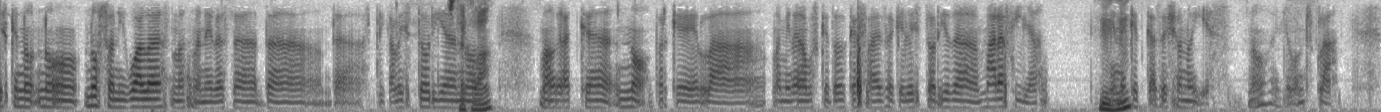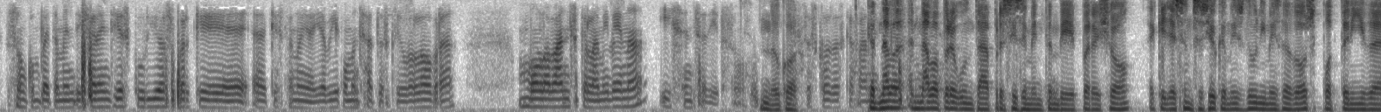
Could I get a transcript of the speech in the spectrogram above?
és que no, no, no són iguales les maneres d'explicar de, de, la història, Està no, clar. malgrat que no, perquè la, la Milena Busquets el que fa és aquella història de mare-filla, i en Mhm. aquest cas això no hi és, no? I llavors, clar, són completament diferents i és curiós perquè aquesta noia ja havia començat a escriure l'obra molt abans que la Milena i sense dir-s'ho. D'acord. Aquestes coses que fan... Que et anava, et anava a preguntar precisament també per això, aquella sensació que més d'un i més de dos pot tenir de...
